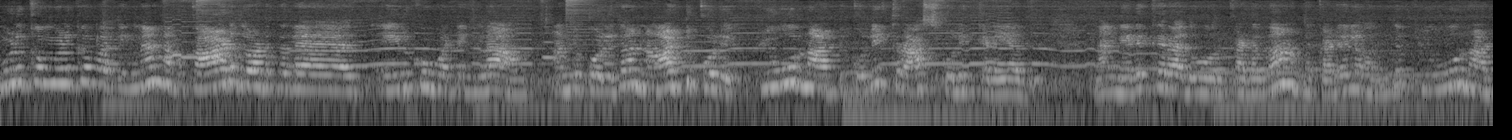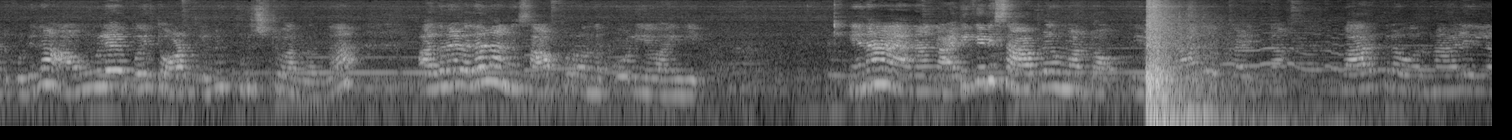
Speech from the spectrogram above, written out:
முழுக்க முழுக்க பாத்தீங்கன்னா நம்ம காடு தோட்டத்துல இருக்கும் பாத்தீங்களா? அந்த கோழி தான் நாட்டுக்கோழி. பியூர் நாட்டுக்கோழி கிராஸ் கோழி கிடையாது. நாங்க எடுக்கிற அது ஒரு கடை தான். அந்த கடையில வந்து பியூர் நாட்டுக்கோழி தான். அவங்களே போய் தோட்டத்துல போய் புடிச்சிட்டு வர்றது தான். அதனாலதான் நாங்க சாப்பிடுறோம் அந்த கோழியை வாங்கி. ஏன்னா நாங்க அடிக்கடி சாப்பிடவே மாட்டோம். ஏதாவது ஒரு கறி தான். வாரத்துல ஒரு நாள் இல்ல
